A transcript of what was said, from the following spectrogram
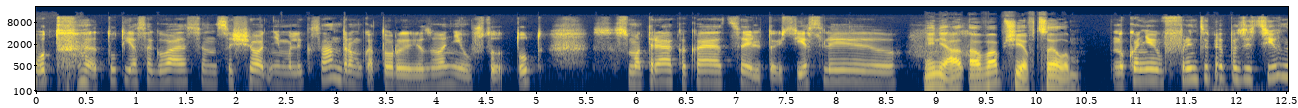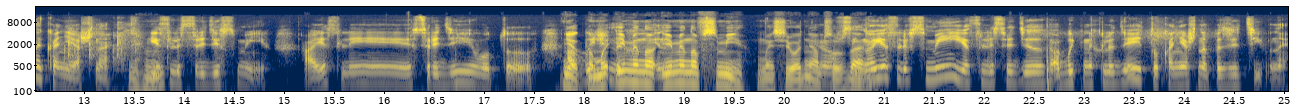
вот тут я согласен с еще одним Александром, который звонил, что тут смотря какая цель. То есть, если Не-не, а, а вообще в целом? Ну, коне- в принципе, позитивный, конечно, Мгм. если среди СМИ. А если среди вот э, Нет, но мы обычных именно, именно в СМИ мы сегодня э, обсуждаем. Ну, если в СМИ, если среди обычных людей, то, конечно, позитивный.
